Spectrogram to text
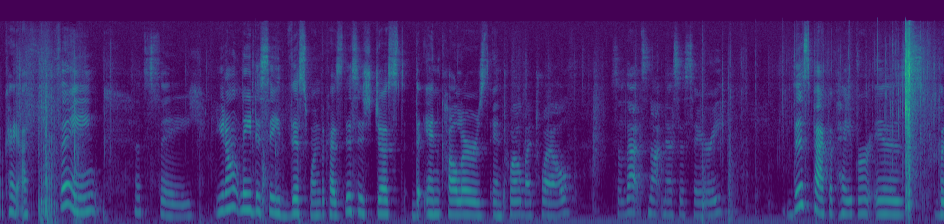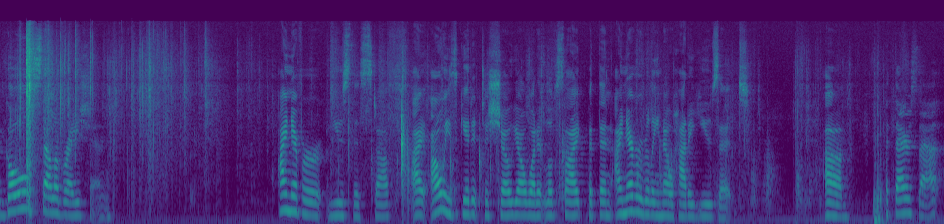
Okay, I think, let's see. You don't need to see this one because this is just the in colors in 12 by 12. So that's not necessary. This pack of paper is the Gold Celebration. I never use this stuff. I always get it to show y'all what it looks like, but then I never really know how to use it. Um, but there's that.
